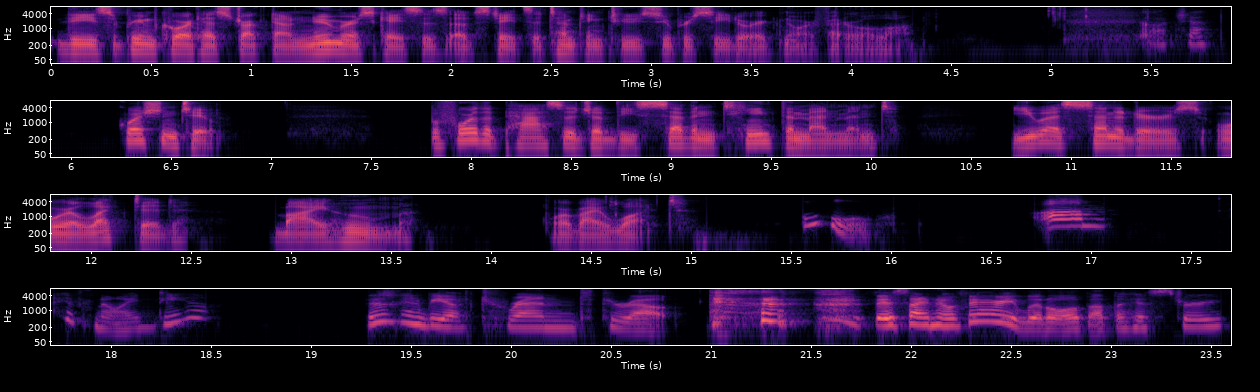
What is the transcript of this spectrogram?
the Supreme Court has struck down numerous cases of states attempting to supersede or ignore federal law. Gotcha. Question two. Before the passage of the 17th Amendment, U.S. senators were elected by whom or by what? Ooh. Um, I have no idea. This is going to be a trend throughout this. I know very little about the history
